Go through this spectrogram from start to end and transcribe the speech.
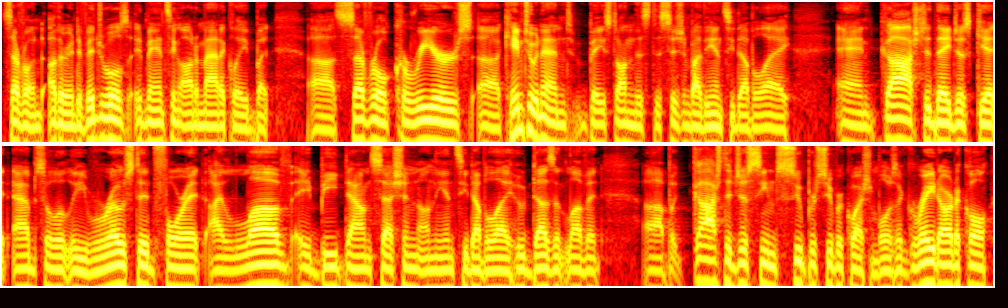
several other individuals advancing automatically, but uh, several careers uh, came to an end based on this decision by the NCAA. And gosh, did they just get absolutely roasted for it? I love a beatdown session on the NCAA. Who doesn't love it? Uh, but gosh, that just seems super, super questionable. There's a great article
